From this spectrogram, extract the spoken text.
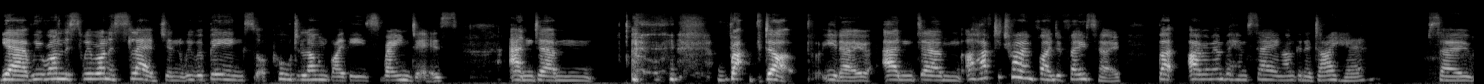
yeah we were on this we were on a sledge and we were being sort of pulled along by these reindeers and um wrapped up you know and um i'll have to try and find a photo but i remember him saying i'm going to die here. So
